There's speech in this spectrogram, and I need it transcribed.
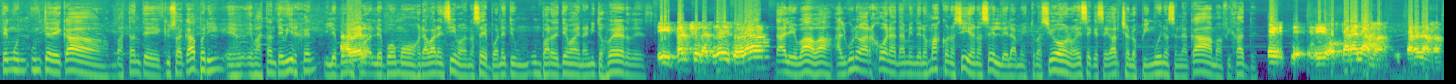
tengo un, un TDK bastante que usa Capri, es, es bastante virgen y le podemos, le podemos grabar encima, no sé, ponete un, un par de temas de Nanitos Verdes. Eh, Pancho Nacional y Colorado. Dale, va, va. Alguno de Arjona también, de los más conocidos, no sé, el de la menstruación o ese que se garcha a los pingüinos en la cama, fíjate. Este, eh, Oscar Alama, Oscar Alama.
